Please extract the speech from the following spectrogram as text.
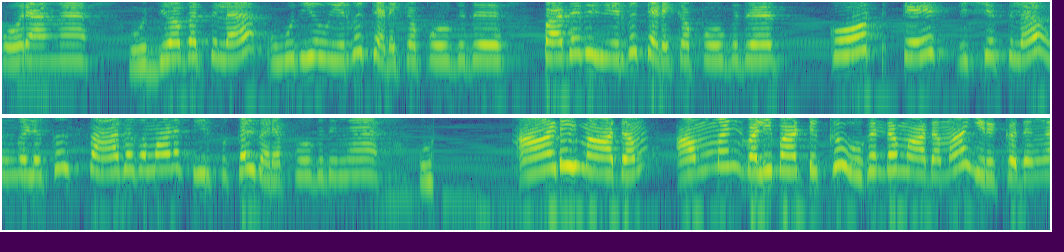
போறாங்க. உத்தியோகத்துல ஊதிய உயர்வு கிடைக்க போகுது. பதவி உயர்வு கிடைக்க போகுது. கோர்ட் கேஸ் விஷயத்துல உங்களுக்கு சாதகமான தீர்ப்புகள் வரப்போகுதுங்க. ஆடி மாதம் அம்மன் வழிபாட்டுக்கு உகந்த மாதமா இருக்குதுங்க.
